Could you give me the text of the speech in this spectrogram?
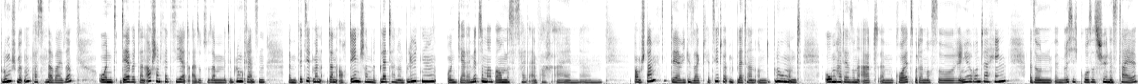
Blumenschmücken, passenderweise. Und der wird dann auch schon verziert, also zusammen mit den Blumenkränzen ähm, verziert man dann auch den schon mit Blättern und Blüten. Und ja, der Mitsommerbaum, das ist halt einfach ein ähm, Baumstamm, der wie gesagt verziert wird mit Blättern und Blumen und oben hat er so eine Art ähm, Kreuz, wo dann noch so Ringe runterhängen. Also ein, ein, richtig großes, schönes Teil.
